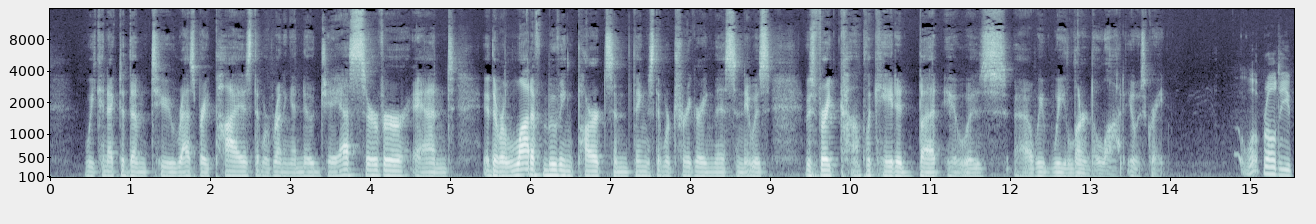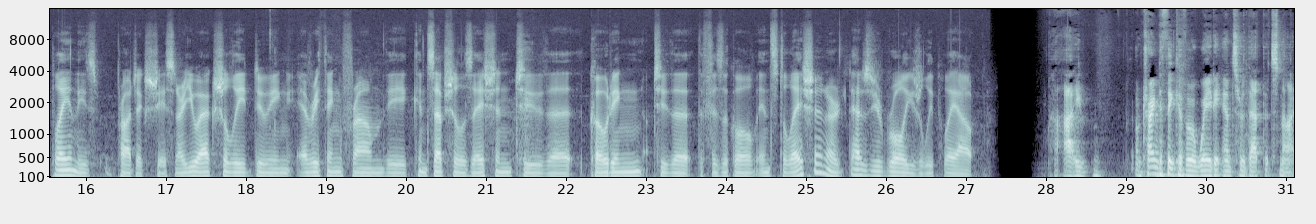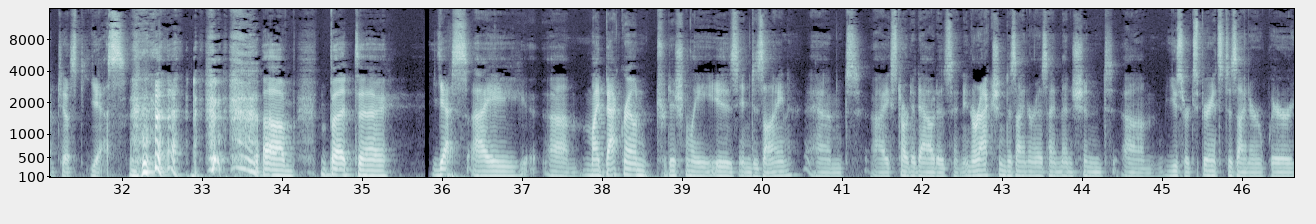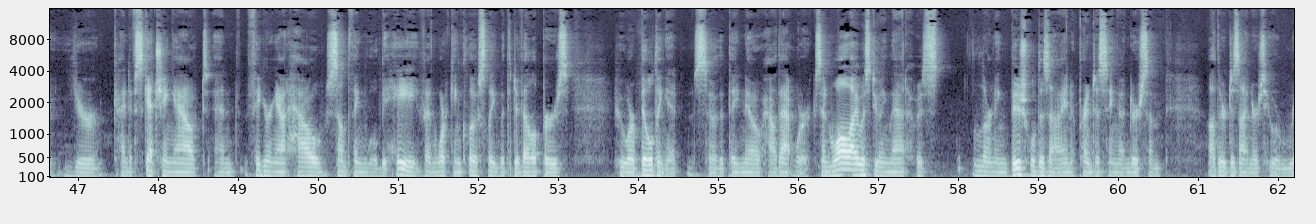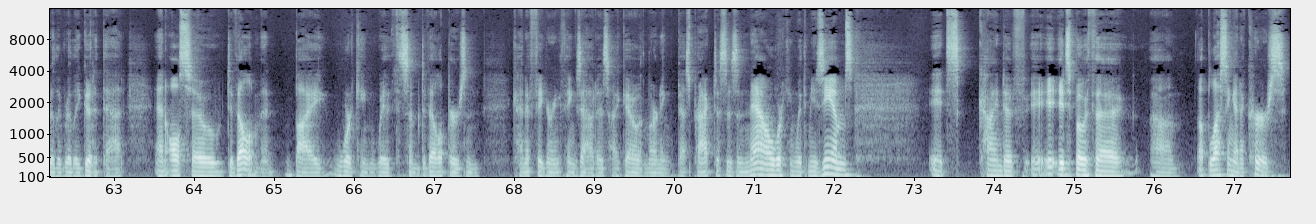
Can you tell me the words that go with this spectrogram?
we connected them to Raspberry Pis that were running a Node.js server, and there were a lot of moving parts and things that were triggering this, and it was it was very complicated, but it was uh, we we learned a lot. It was great. What role do you play in these projects, Jason? Are you actually doing everything from the conceptualization to the coding to the, the physical installation, or how does your role usually play out? I I'm trying to think of a way to answer that that's not just yes. um, but uh, yes, I um, my background traditionally is in design, and I started out as an interaction designer, as I mentioned, um, user experience designer, where you're kind of sketching out and figuring out how something will behave, and working closely with the developers who are building it so that they know how that works. And while I was doing that, I was learning visual design, apprenticing under some other designers who are really, really good at that, and also development by working with some developers and kind of figuring things out as I go and learning best practices. And now working with museums, it's kind of it's both a um, a blessing and a curse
